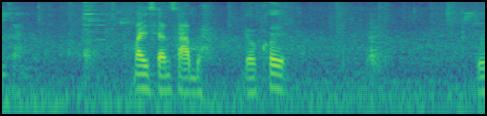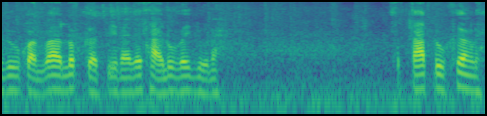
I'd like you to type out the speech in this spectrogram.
นสามไม่แสนสามบ่เดี๋ยวค่อยเดี๋ยวดูก่อนว่ารถเกิดปีไหนได้ถ่ายรูปไว้อยู่นะ สตาร์ทดูเครื่องเลย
